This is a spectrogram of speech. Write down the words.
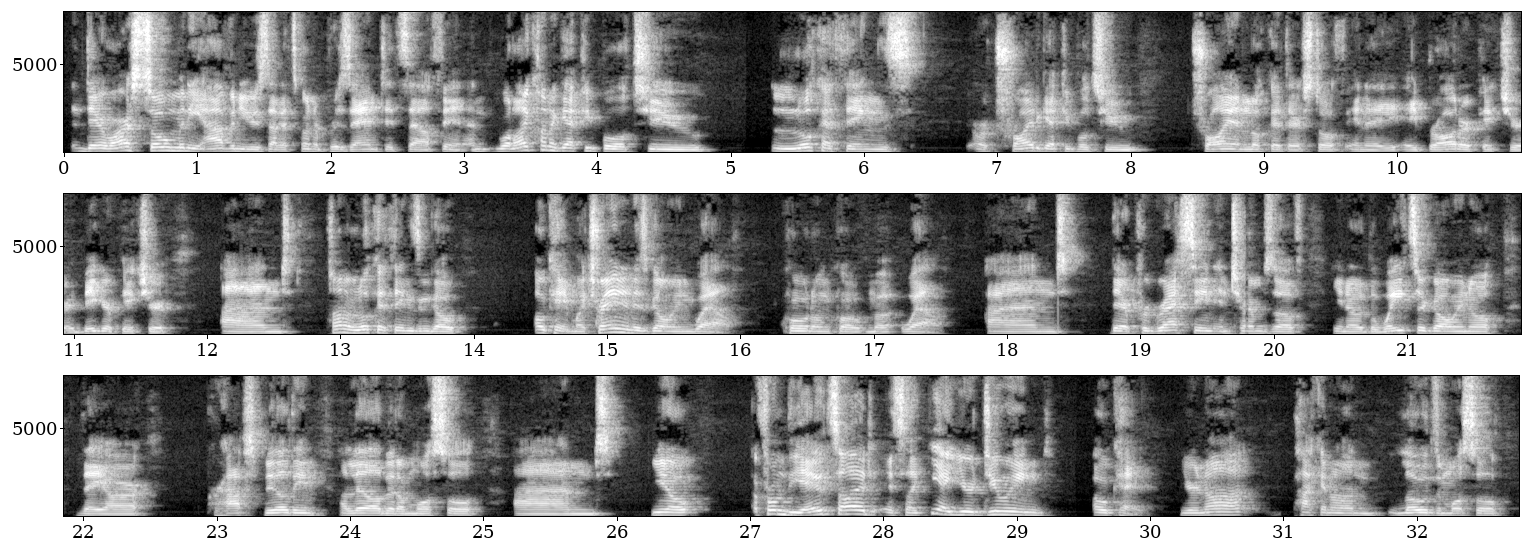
there are so many avenues that it's going to present itself in. And what i kind of get people to look at things or try to get people to try and look at their stuff in a, a broader picture a bigger picture and kind of look at things and go okay my training is going well quote unquote well. And they're progressing in terms of you know the weights are going up they are perhaps building a little bit of muscle. And, you know, from the outside, it's like, yeah, you're doing okay. You're not packing on loads of muscle.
